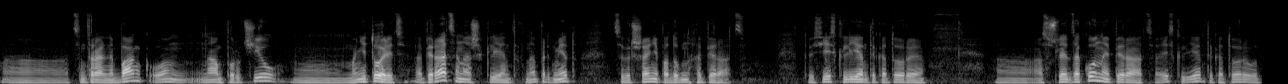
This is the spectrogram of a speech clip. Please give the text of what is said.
а, Центральный банк, он нам поручил мониторить операции наших клиентов на предмет совершения подобных операций. То есть есть клиенты, которые а, осуществляют законные операции, а есть клиенты, которые вот,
